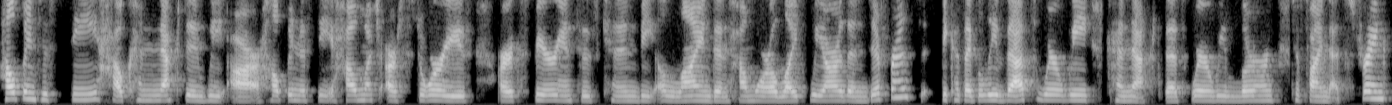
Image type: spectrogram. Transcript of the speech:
helping to see how connected we are, helping to see how much our stories, our experiences can be aligned and how more alike we are than different. Because I believe that's where we connect. That's where we learn to find that strength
